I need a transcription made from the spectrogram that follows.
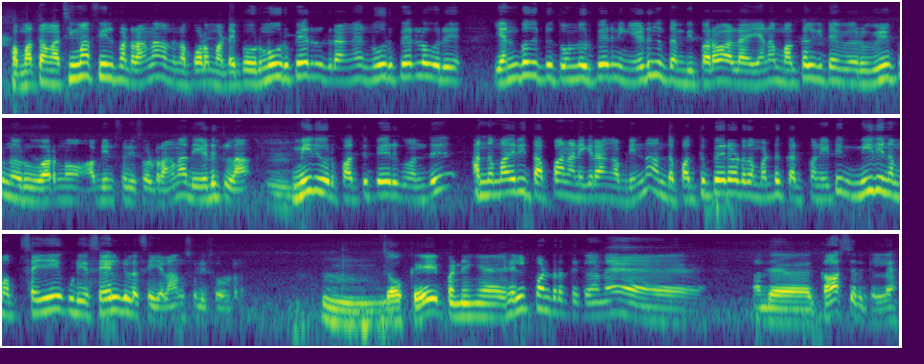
இப்போ மற்றவங்க அசிங்கமாக ஃபீல் பண்ணுறாங்கன்னா அதை நான் போட மாட்டேன். இப்போ ஒரு நூறு பேர் இருக்கிறாங்க நூறு பேரில் ஒரு எண்பது டு தொண்ணூறு பேர் நீங்கள் எடுங்க தம்பி பரவாயில்ல. ஏன்னா மக்கள்கிட்ட ஒரு விழிப்புணர்வு வரணும் அப்படின்னு சொல்லி சொல்கிறாங்கன்னா அதை எடுக்கலாம். மீதி ஒரு பத்து பேருக்கு வந்து அந்த மாதிரி தப்பாக நினைக்கிறாங்க அப்படின்னா அந்த பத்து பேரோட மட்டும் கட் பண்ணிட்டு மீதி நம்ம செய்யக்கூடிய செயல்களை செய்யலாம்னு சொல்லி சொல்கிறேன் ஓகே இப்போ நீங்க ஹெல்ப் பண்றதுக்கான அந்த காசு இருக்குல்ல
